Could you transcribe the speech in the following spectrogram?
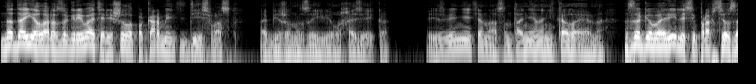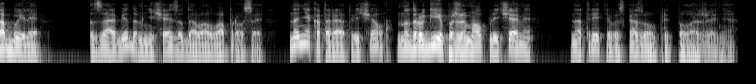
Надоело разогревать и решила покормить здесь вас, — обиженно заявила хозяйка. — Извините нас, Антонина Николаевна. Заговорились и про все забыли. За обедом Нечай задавал вопросы. На некоторые отвечал, на другие пожимал плечами, на третье высказывал предположения.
